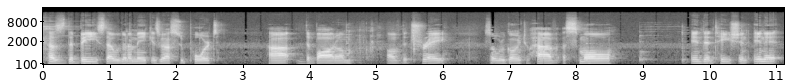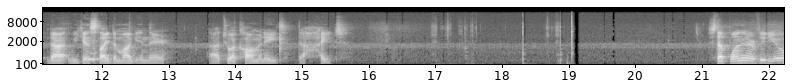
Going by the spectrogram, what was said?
because the base that we're gonna make is gonna support uh, the bottom of the tray. So we're going to have a small indentation in it that we can slide the mug in there uh, to accommodate the height. Step one in our video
